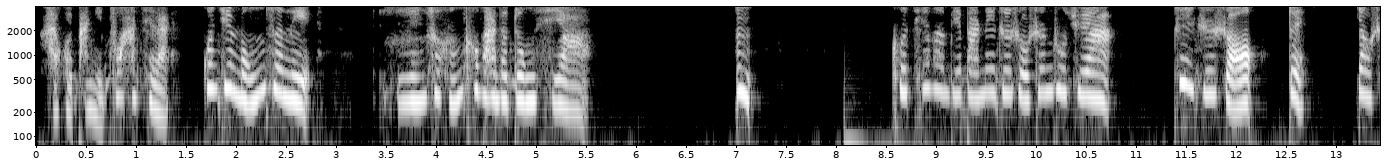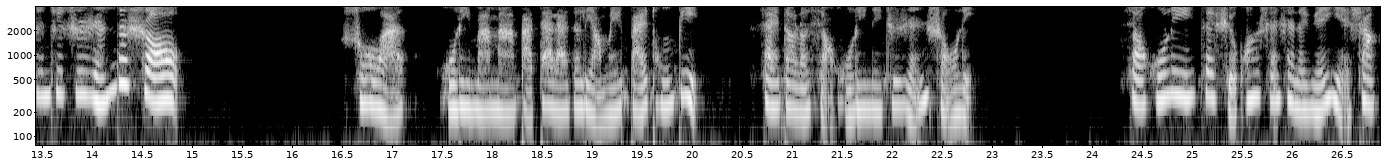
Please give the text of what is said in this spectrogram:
还会把你抓起来关进笼子里。”人是很可怕的东西啊！嗯，可千万别把那只手伸出去啊！这只手，对，要伸这只人的手。说完，狐狸妈妈把带来的两枚白铜币塞到了小狐狸那只人手里。小狐狸在雪光闪闪的原野上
